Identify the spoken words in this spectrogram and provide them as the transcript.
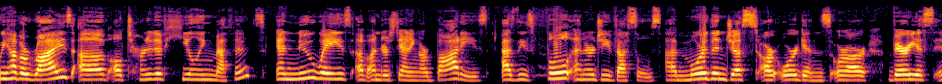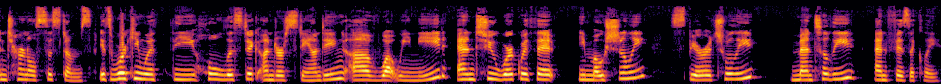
we have a rise of alternative healing methods and new ways of understanding our bodies as these full energy vessels, uh, more than just our organs or our various internal systems. It's working with the holistic understanding of what we need and to work with it emotionally, spiritually, mentally, and physically.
